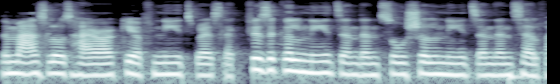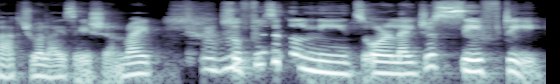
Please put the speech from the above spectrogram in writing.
the maslow's hierarchy of needs where it's like physical needs and then social needs and then self actualization right mm-hmm. so physical needs or like just safety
